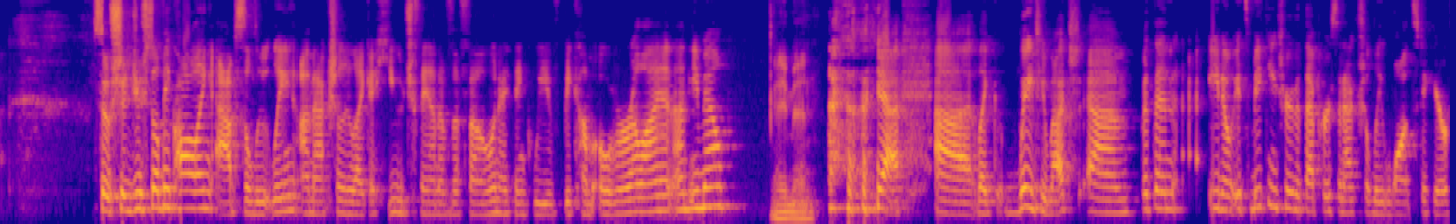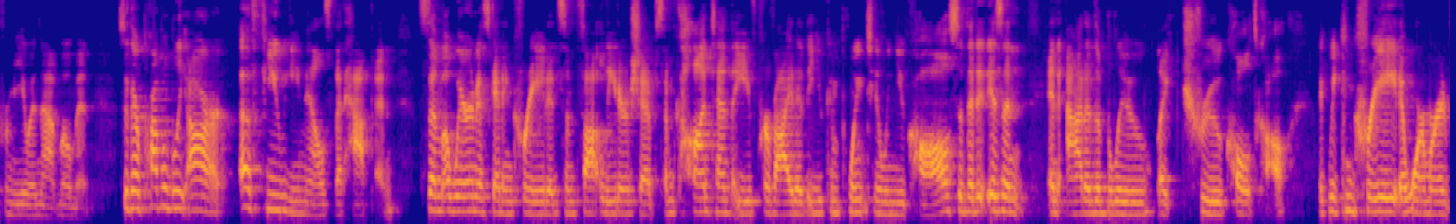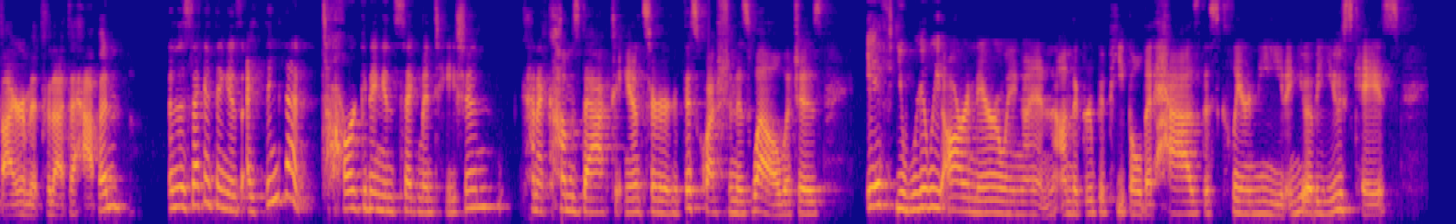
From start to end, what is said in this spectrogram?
So should you still be calling? Absolutely. I'm actually like a huge fan of the phone. I think we've become over reliant on email. Amen. yeah, uh, like way too much. Um, but then, you know, it's making sure that that person actually wants to hear from you in that moment. So there probably are a few emails that happen, some awareness getting created, some thought leadership, some content that you've provided that you can point to when you call so that it isn't an out of the blue, like true cold call. Like we can create a warmer environment for that to happen And the second thing is, I think that targeting and segmentation kind of comes back to answer this question as well, which is if you really are narrowing in on the group of people that has this clear need and you have a use case,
